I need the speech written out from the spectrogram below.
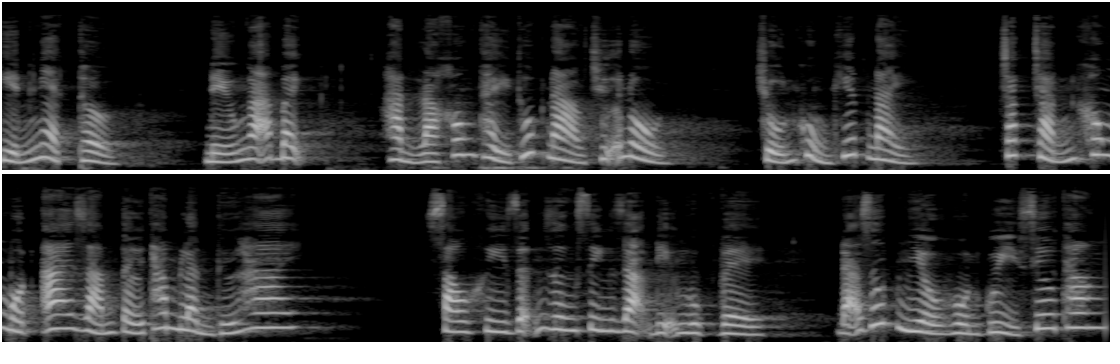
khiến nghẹt thở. Nếu ngã bệnh, hẳn là không thầy thuốc nào chữa nổi. Trốn khủng khiếp này, chắc chắn không một ai dám tới thăm lần thứ hai. Sau khi dẫn Dương Sinh dạo địa ngục về, đã giúp nhiều hồn quỷ siêu thăng,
